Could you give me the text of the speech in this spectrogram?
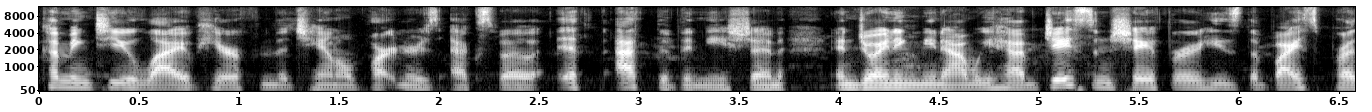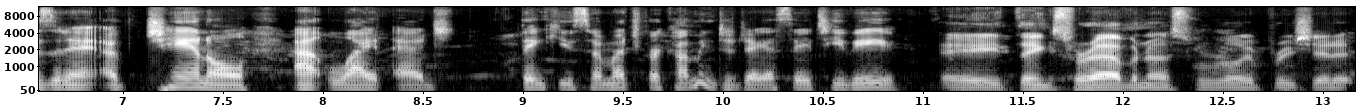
coming to you live here from the Channel Partners Expo at the Venetian. And joining me now, we have Jason Schaefer. He's the Vice President of Channel at LightEdge. Thank you so much for coming to JSA TV. Hey, thanks for having us. We really appreciate it.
